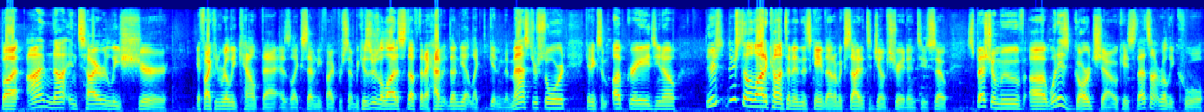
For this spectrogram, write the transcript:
But I'm not entirely sure if I can really count that as like 75% because there's a lot of stuff that I haven't done yet, like getting the Master Sword, getting some upgrades, you know. There's there's still a lot of content in this game that I'm excited to jump straight into. So, special move, uh, what is Guard Shout? Okay, so that's not really cool.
